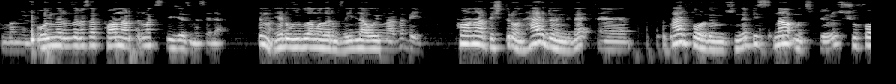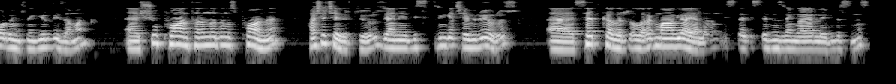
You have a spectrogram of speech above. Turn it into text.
kullanıyoruz. Oyunlarımızda mesela puan arttırmak isteyeceğiz mesela. Değil mi? Ya da uygulamalarımızda illa oyunlarda değil. Puan artıştır onu. Her döngüde e, her for döngüsünde biz ne yapmak istiyoruz? Şu for döngüsüne girdiği zaman e, şu puan tanımladığımız puanı haşa çevirtiyoruz. Yani bir string'e çeviriyoruz. E, set color olarak mavi ayarladım. İste, istediğiniz rengi ayarlayabilirsiniz.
